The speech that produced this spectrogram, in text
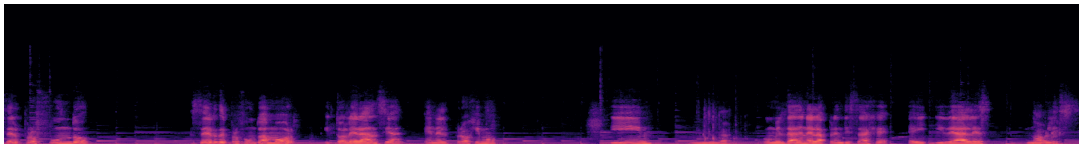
ser profundo, ser de profundo amor y tolerancia en el prójimo y Humildad. humildad en el aprendizaje e ideales nobles.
